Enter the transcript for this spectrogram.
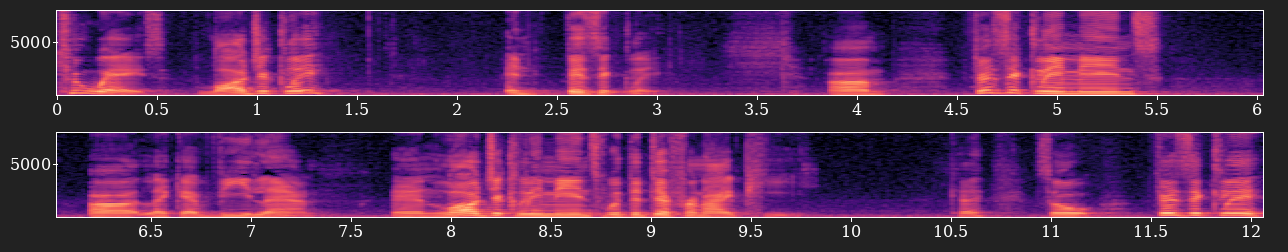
two ways, logically and physically. Um, physically means uh, like a VLAN, and logically means with a different IP. Okay, so physically,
